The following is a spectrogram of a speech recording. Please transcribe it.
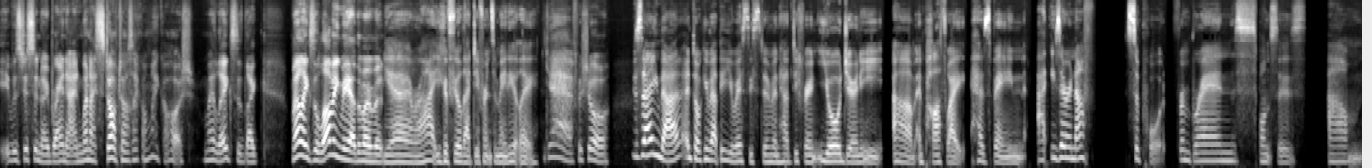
it was just a no brainer. And when I stopped, I was like, oh my gosh, my legs are like, my legs are loving me at the moment. Yeah, right. You could feel that difference immediately. Yeah, for sure saying that and talking about the US system and how different your journey um, and pathway has been, uh, is there enough support from brands, sponsors, um,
